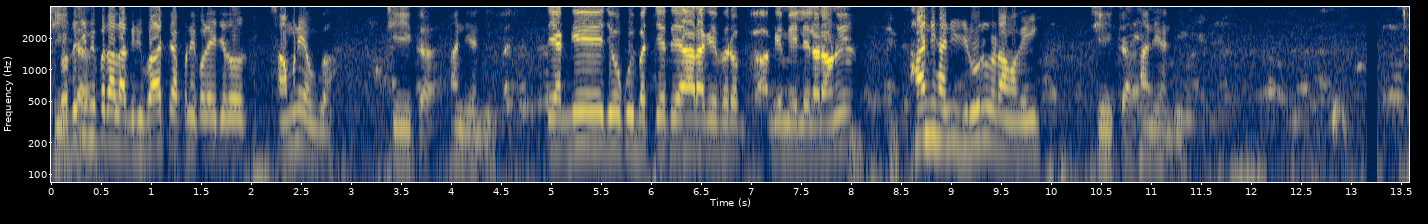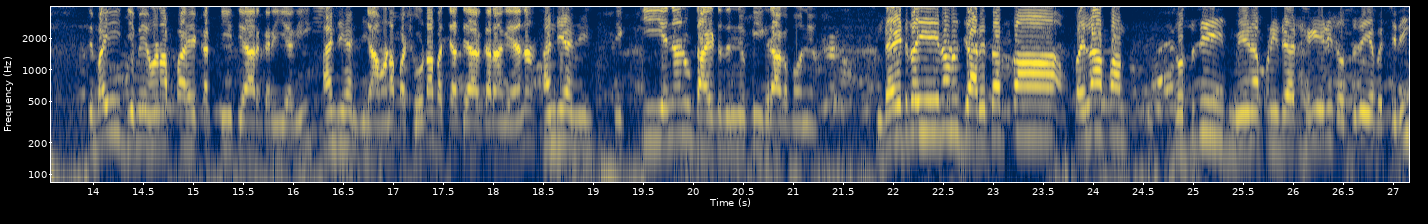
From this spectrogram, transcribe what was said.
ਦੁੱਧ 'ਚ ਆ। ਵੀ ਪਤਾ ਲੱਗ ਜੂ ਬਾਅਦ 'ਚ ਆਪਣੇ ਕੋਲੇ ਜਦੋਂ ਸਾਹਮਣੇ ਆਊਗਾ। ਠੀਕ ਹੈ ਹਾਂਜੀ ਹਾਂਜੀ। ਤੇ ਅੱਗੇ ਜੋ ਕੋਈ ਬੱਚੇ ਤਿਆਰ ਆਗੇ ਫਿਰ ਅੱਗੇ ਮੇਲੇ ਲੜਾਉਣੇ ਆ? ਹਾਂਜੀ ਹਾਂਜੀ ਜ਼ਰੂਰ ਲੜਾਵਾਂਗੇ ਜੀ। ਠੀਕ ਹੈ ਹਾਂਜੀ ਹਾਂਜੀ। ਤੇ ਬਾਈ ਜਿਵੇਂ ਹੁਣ ਆਪਾਂ ਇਹ ਕੱਟੀ ਤਿਆਰ ਕਰੀ ਹੈਗੀ ਹਾਂਜੀ ਹਾਂਜੀ। ਜਾਂ ਹੁਣ ਆਪਾਂ ਛੋਟਾ ਬੱਚਾ ਤਿਆਰ ਕਰਾਂਗੇ ਹਨਾ? ਹਾਂਜੀ ਹਾਂਜੀ। ਤੇ ਕੀ ਇਹਨਾਂ ਨੂੰ ਡਾਈਟ ਦਿੰਦੇ ਹੋ ਕੀ ਖੁਰਾਕ ਪਾਉਂਦੇ ਹੋ? ਡਾਈਟ ਜੀ ਇਹਨਾਂ ਨੂੰ ਜ਼ਿਆਦਾਤਰ ਤਾਂ ਪਹਿਲਾਂ ਆਪਾਂ ਦੁੱਧ ਦੀ ਮੇਨ ਆਪਣੀ ਡਾਈਟ ਹੈਗੀ ਜਿਹੜੀ ਦੁੱਧ ਦੀ ਹੈ ਬੱਚੇ ਦੀ।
